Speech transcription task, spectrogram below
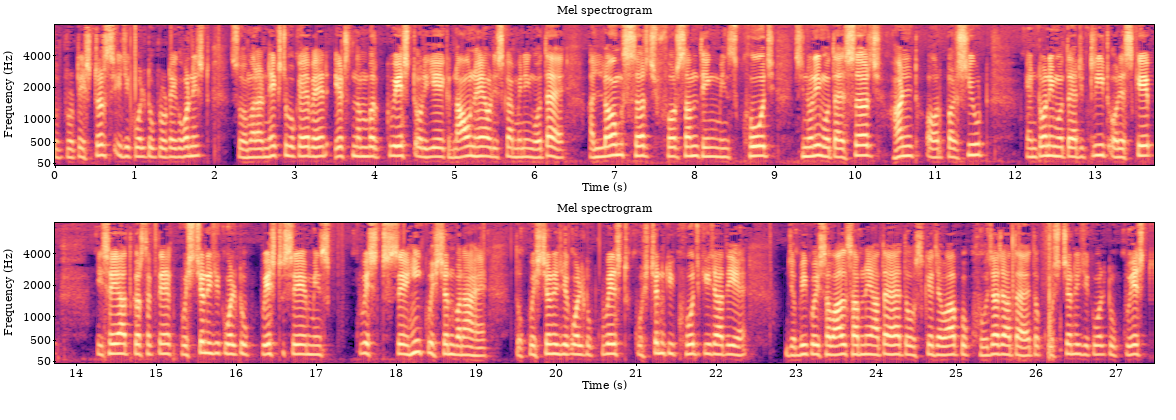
तो protesters is equal to protagonist so हमारा नेक्स्ट वो कैब है एट्थ नंबर क्वेस्ट और ये एक नाउन है, और इसका मीनिंग होता है a long search for something means खोज। सिनोनिम होता है सर्च हंट और परस्यूट एंटोनिम होता है रिट्रीट और एस्केप इसे याद कर सकते हैं question is equal to quest से मीन्स क्वेस्ट से ही क्वेश्चन बना है। तो question is equal to quest question की खोज की जाती है। जब भी कोई सवाल सामने आता है तो उसके जवाब को खोजा जाता है। तो question is equal to quest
